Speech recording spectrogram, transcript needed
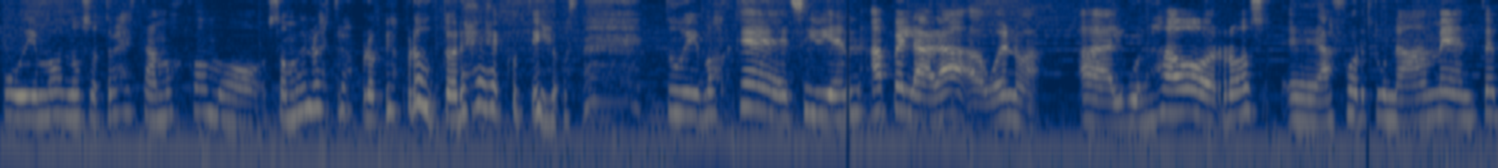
pudimos, nosotros estamos como, somos nuestros propios productores ejecutivos, tuvimos que, si bien apelar a, bueno, a algunos ahorros, eh, afortunadamente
